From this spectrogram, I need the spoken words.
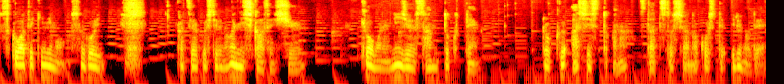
スコア的にもすごい活躍してるのが西川選手。今日もね、23得点、6アシストかな、スタッツとしては残しているので、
